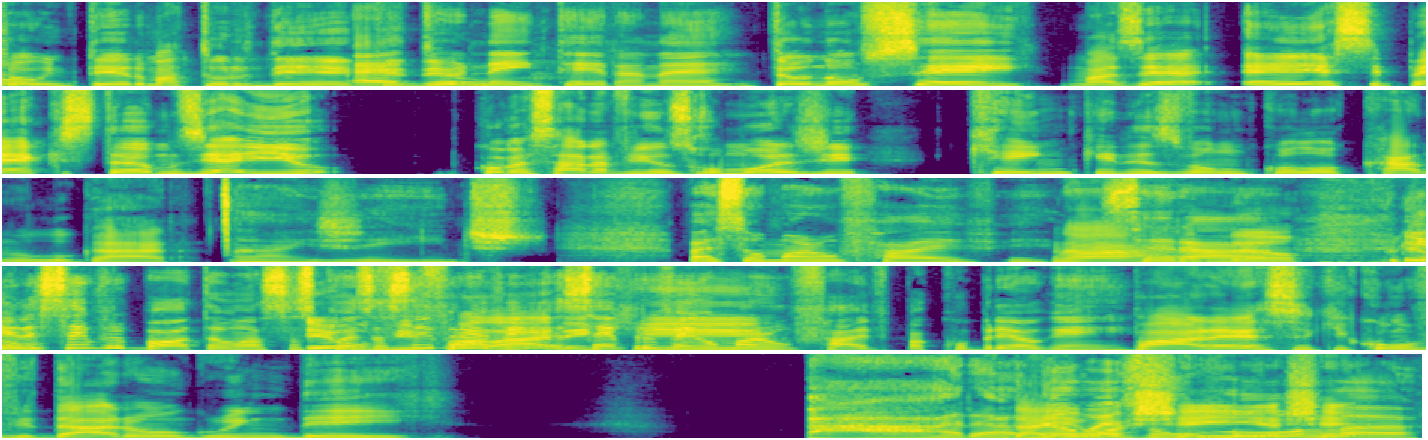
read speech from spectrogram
show inteiro, uma turnê, É, entendeu? turnê inteira, né? Então eu não sei. Mas é, é esse pé que estamos. E aí começaram a vir os rumores de quem que eles vão colocar no lugar. Ai, gente. Vai ser o Maroon 5. Ah, Será? não. Porque Eu- eles sempre botam essas eu coisas. vi Sempre, sempre vem o Maroon 5 pra cobrir alguém. Parece que convidaram o Green Day. Para! Daí não, eu achei- um achei- Lola.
